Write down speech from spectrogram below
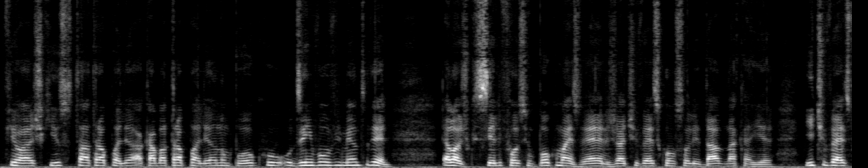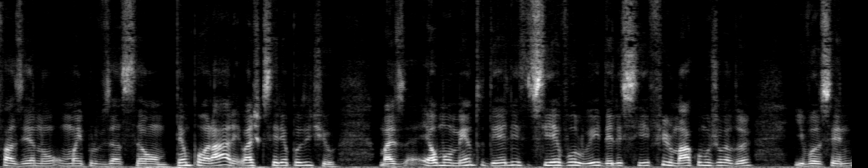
Enfim, eu acho que isso tá atrapalhando, acaba atrapalhando um pouco o desenvolvimento dele. É lógico que se ele fosse um pouco mais velho, já tivesse consolidado na carreira e tivesse fazendo uma improvisação temporária, eu acho que seria positivo. Mas é o momento dele se evoluir, dele se firmar como jogador e você,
